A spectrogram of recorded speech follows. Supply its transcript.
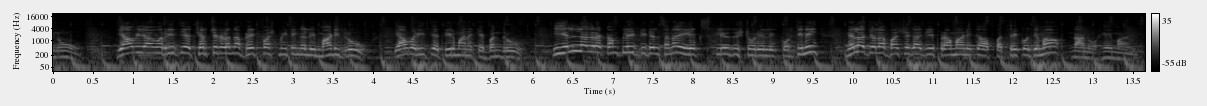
ಏನು? ಯಾವ ಯಾವ ರೀತಿಯ ಚರ್ಚೆಗಳನ್ನು ಬ್ರೇಕ್ಫಾಸ್ಟ್ ಮೀಟಿಂಗಲ್ಲಿ ಮಾಡಿದರು? ಯಾವ ರೀತಿಯ ತೀರ್ಮಾನಕ್ಕೆ ಬಂದರು? ಈ ಎಲ್ಲದರ ಕಂಪ್ಲೀಟ್ ಡೀಟೇಲ್ಸನ್ನು ಈ ಎಕ್ಸ್ಕ್ಲೂಸಿವ್ ಸ್ಟೋರಿಯಲ್ಲಿ ಕೊಡ್ತೀನಿ. ನೆಲ ಜಲ ಭಾಷೆಗಾಗಿ ಪ್ರಾಮಾಣಿಕ ಪತ್ರಿಕೋದ್ಯಮ, ನಾನು ಹೇಮಂತ್.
